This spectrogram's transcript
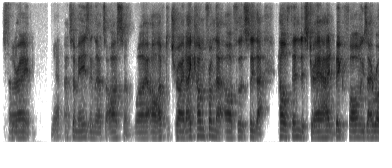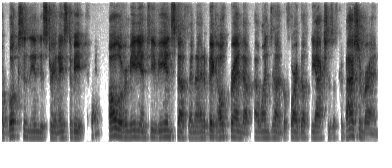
It's fully All right. Vegan. Yeah, that's amazing. That's awesome. Well, I'll have to try it. I come from that. Oh, let's leave that. Health industry. I had big followings. I wrote books in the industry and I used to be all over media and TV and stuff. And I had a big health brand at, at one time before I built the Actions of Compassion brand.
